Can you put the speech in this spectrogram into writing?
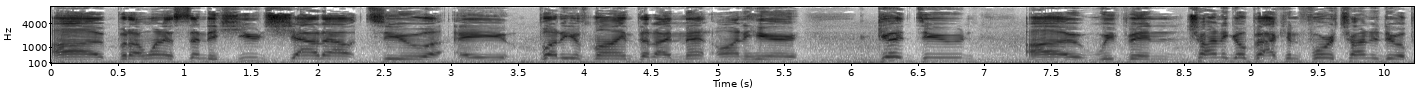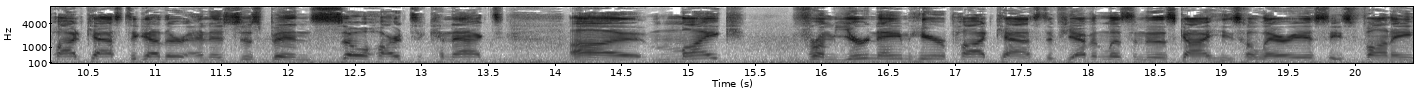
Uh, but I want to send a huge shout out to a buddy of mine that I met on here. Good dude. Uh, we've been trying to go back and forth, trying to do a podcast together, and it's just been so hard to connect. Uh, Mike from Your Name Here podcast. If you haven't listened to this guy, he's hilarious, he's funny,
